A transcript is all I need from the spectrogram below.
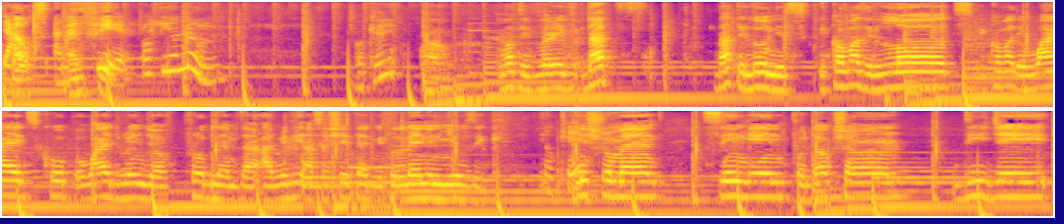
Doubts and, fear of the unknown. Okay. Wow. What a very that that alone is it covers a lot. It covers a wide scope, a wide range of problems that are really associated with learning music. Okay. Instrument, singing, production, DJ,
